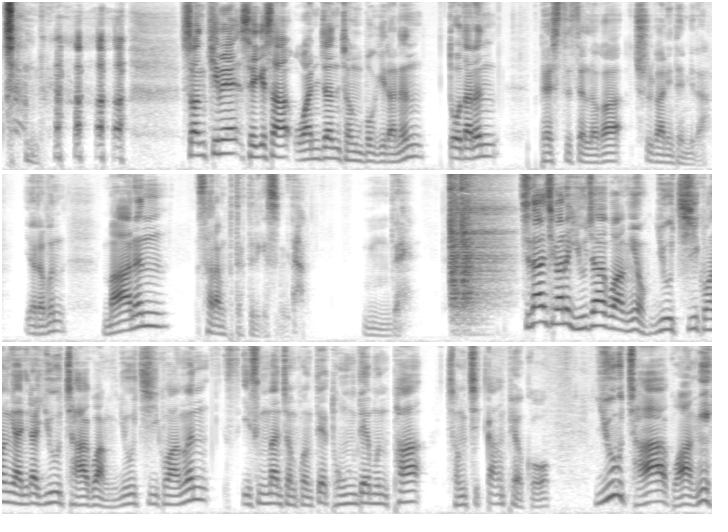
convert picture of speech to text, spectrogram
참 썬킴의 세계사 완전 정복이라는 또 다른 베스트셀러가 출간이 됩니다. 여러분 많은 사랑 부탁드리겠습니다. 음, 네. 지난 시간에 유자광이요. 유지광이 아니라 유자광. 유지광은 이승만 정권 때 동대문파 정치 깡패였고 유자광이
